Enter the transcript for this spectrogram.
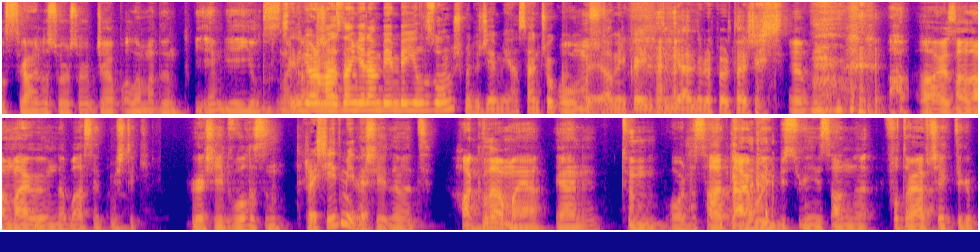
ısrarla soru sorup cevap alamadığın bir NBA yıldızına Seni karşı. görmezden gelen bir NBA yıldızı olmuş muydu Cem ya? Sen çok Olmuştu. e, Amerika'ya gittin geldin röportajlar için. Evet, Arıza Adamlar bölümünde bahsetmiştik. Rashid Wallace'ın. Rashid miydi? Rashid evet. Haklı ama ya yani tüm orada saatler boyu bir sürü insanla fotoğraf çektirip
